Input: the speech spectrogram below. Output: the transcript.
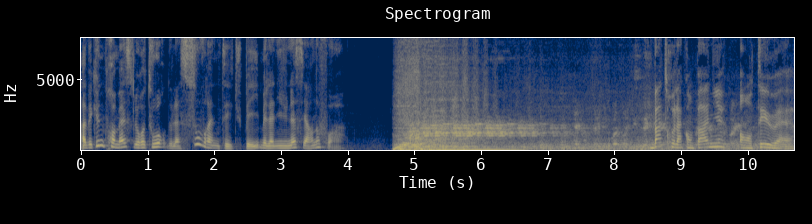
avec une promesse, le retour de la souveraineté du pays. Mélanie Nunes et Arnaud Foira. Battre la campagne en TER.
